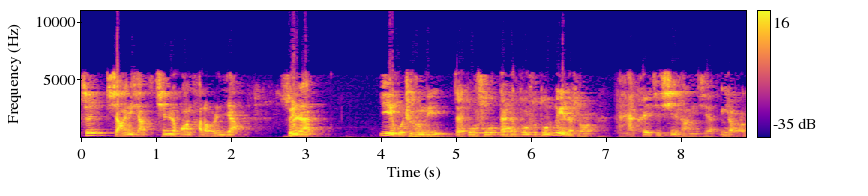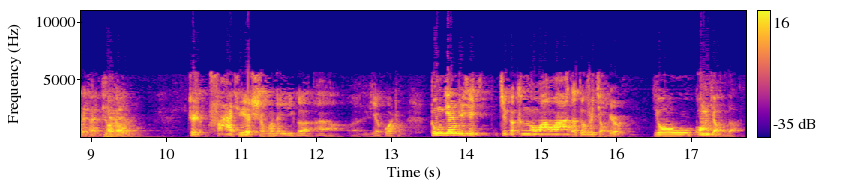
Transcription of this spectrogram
所以想一想，秦始皇他老人家虽然夜不成眠在读书，但是读书读累的时候，他还可以去欣赏一些鸟儿给他跳跳舞。这是发掘时候的一个呃呃一些过程。中间这些这个坑坑洼洼的都是脚印儿，有光脚的，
